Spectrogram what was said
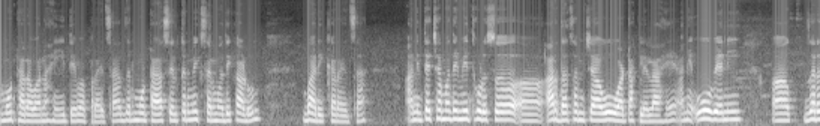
मोठा रवा नाही इथे वापरायचा. जर मोठा असेल तर मिक्सरमध्ये काढून बारीक करायचा. आणि त्याच्यामध्ये मी थोडंसं अर्धा चमचा ओवा टाकलेला आहे. आणि ओव्याने जरा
